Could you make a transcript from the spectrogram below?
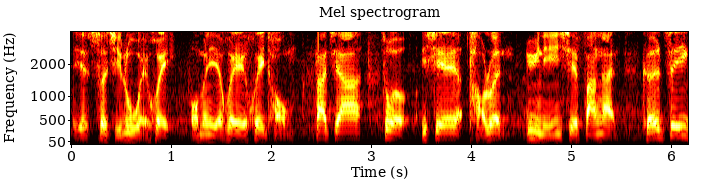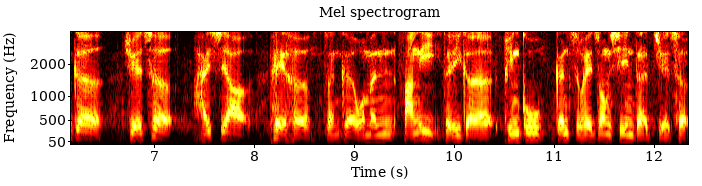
也涉及陆委会，我们也会会同大家做一些讨论，预拟一些方案。可是这一个决策还是要。配合整个我们防疫的一个评估跟指挥中心的决策。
